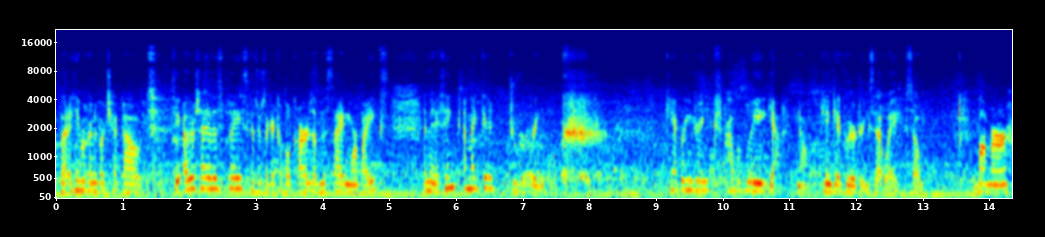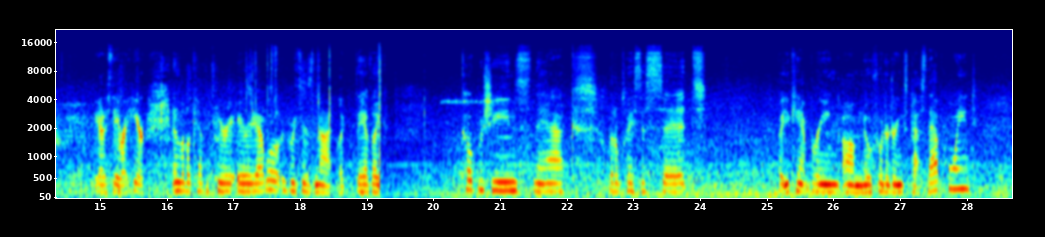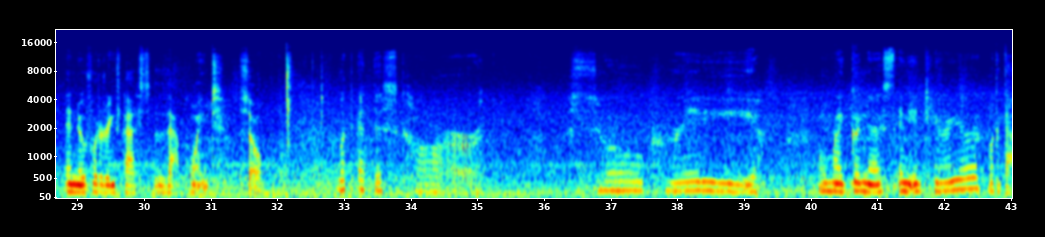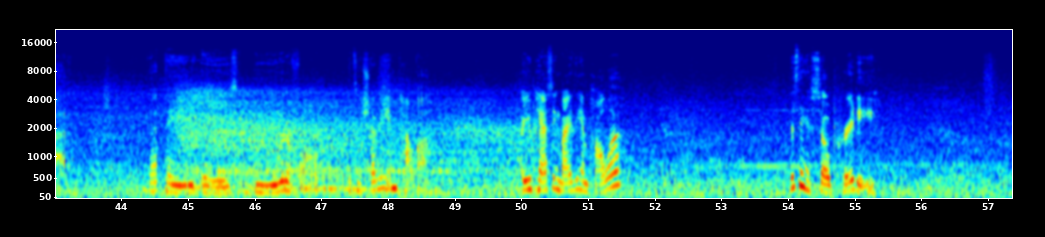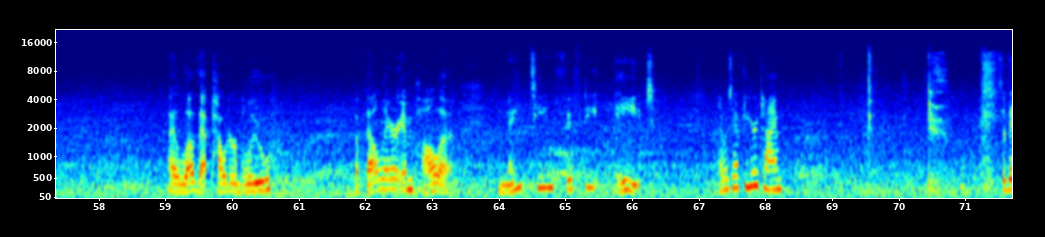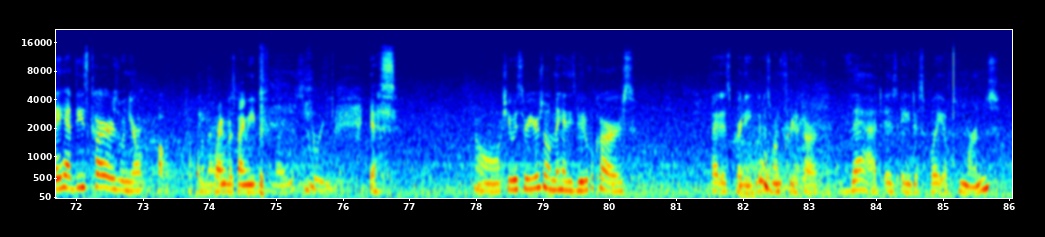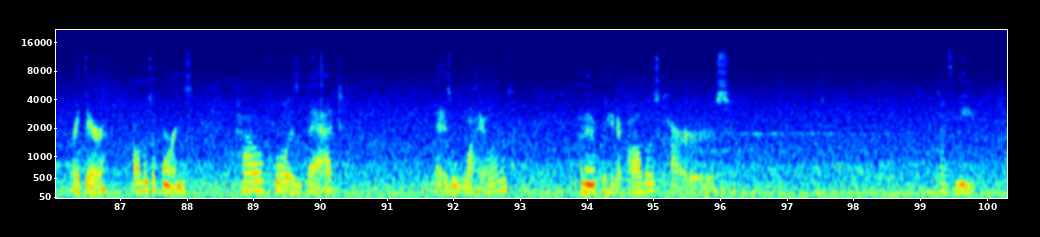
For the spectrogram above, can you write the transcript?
But I think we're gonna go check out the other side of this place because there's like a couple of cars on this side more bikes. And then I think I might get a drink. Can't bring drinks, probably, yeah, no, can't get food or drinks that way, so bummer. You gotta stay right here. In a little cafeteria area, well, which is not, like, they have like Coke machines, snacks, little place to sit, but you can't bring um, no food or drinks past that point, and no food or drinks past that point. So, look at this car. So pretty. Oh my goodness. And the interior, look at that. That thing is beautiful. It's a Chevy Impala. Are you passing by the Impala? This thing is so pretty. I love that powder blue. A Bel Air Impala. 1958. That was after your time. so they had these cars when you're. Oh, I thought Brian was by me. And I was three. Yes. Oh, she was three years old and they had these beautiful cars. That is pretty. That is one pretty car. That is a display of horns right there. All those are horns. How cool is that? That is wild. And then of course you got all those cars. That's neat.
